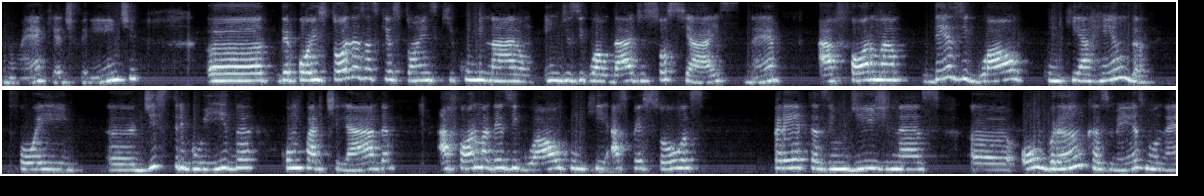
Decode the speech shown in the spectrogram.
não é? Que é diferente. Uh, depois, todas as questões que culminaram em desigualdades sociais, né? A forma desigual com que a renda foi uh, distribuída, compartilhada, a forma desigual com que as pessoas pretas, indígenas uh, ou brancas mesmo, né,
